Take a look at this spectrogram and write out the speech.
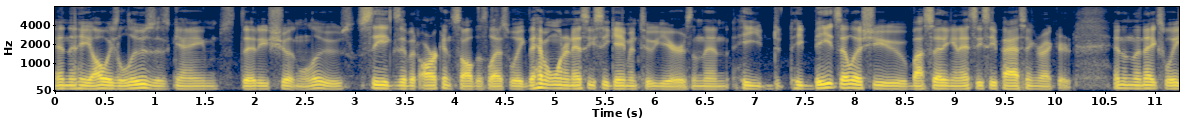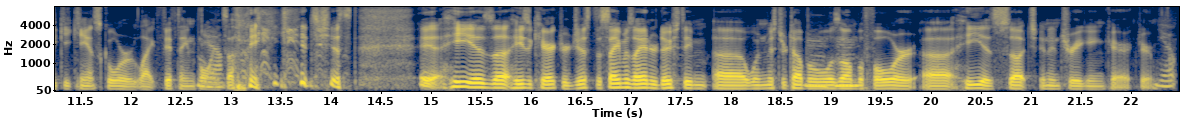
And then he always loses games that he shouldn't lose. See exhibit Arkansas this last week. They haven't won an SEC game in two years, and then he he beats LSU by setting an SEC passing record, and then the next week he can't score like 15 points. I think it's just yeah, he is uh, he's a character just the same as I introduced him uh, when Mr. Tuberville was on before. Uh, he is such an intriguing character. Yep.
